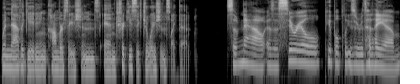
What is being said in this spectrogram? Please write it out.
when navigating conversations and tricky situations like that. So now, as a serial people pleaser that I am,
